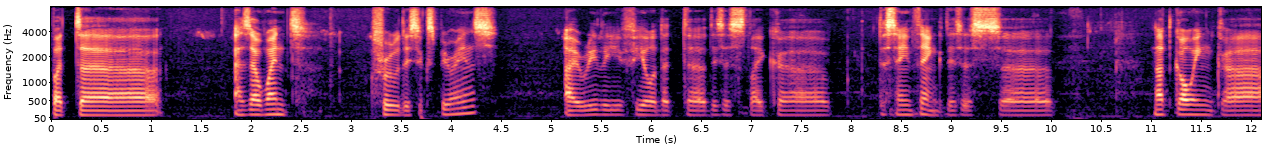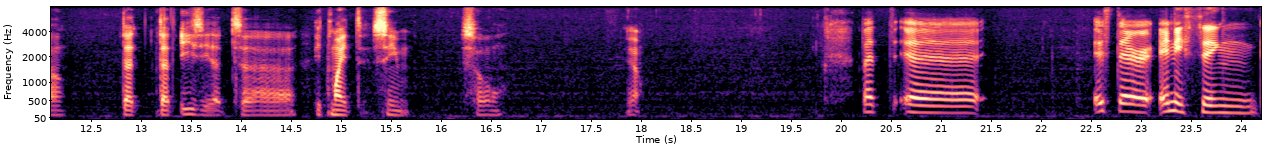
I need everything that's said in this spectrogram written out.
But uh, as I went through this experience, I really feel that uh, this is like uh, the same thing. This is uh, not going uh, that that easy that uh, it might seem. So But uh, is there anything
